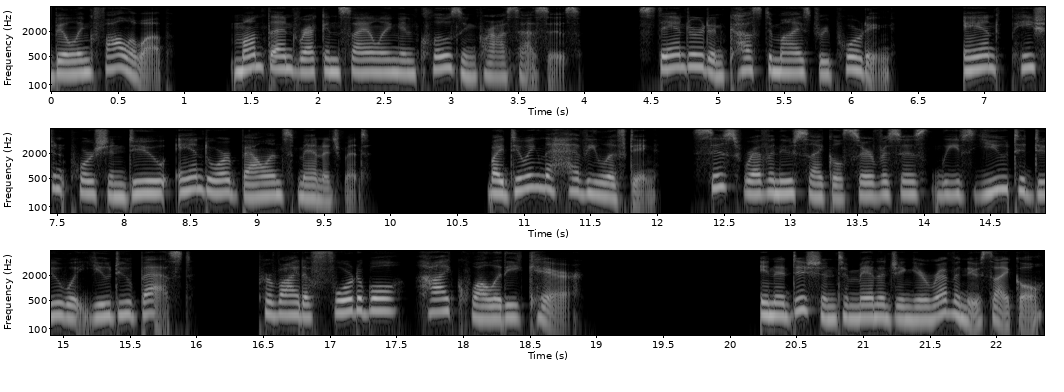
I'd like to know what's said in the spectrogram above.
billing follow up, month end reconciling and closing processes, standard and customized reporting, and patient portion due and or balance management. By doing the heavy lifting, SIS Revenue Cycle Services leaves you to do what you do best provide affordable, high quality care. In addition to managing your revenue cycle,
